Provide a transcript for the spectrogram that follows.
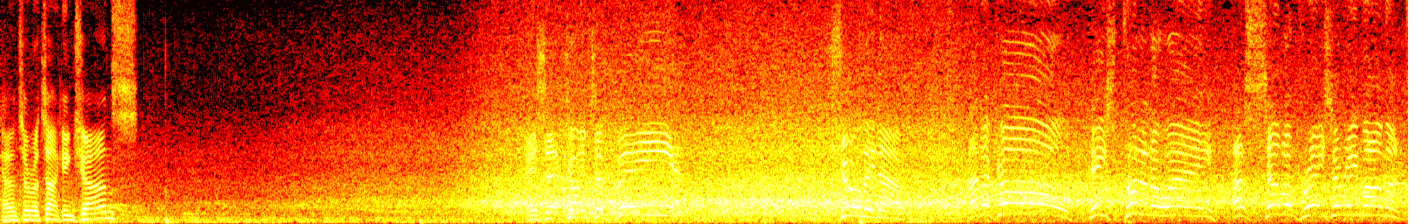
Counter-attacking chance. Is it going to be? Surely now. And a goal! He's put it away! A celebratory moment!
